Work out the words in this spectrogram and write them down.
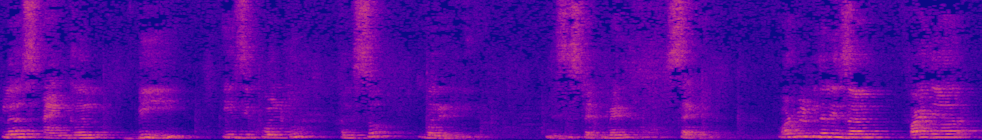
plus angle B is equal to also 180 degree. This is statement second. What will be the reason why they are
